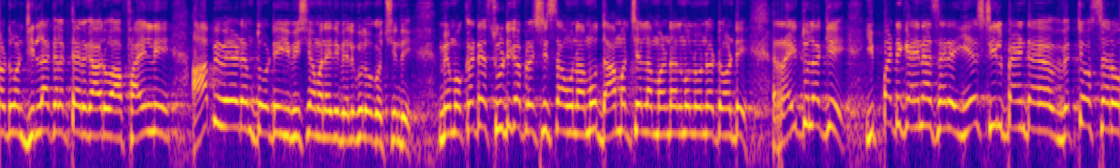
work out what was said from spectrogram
వచ్చినటువంటి జిల్లా కలెక్టర్ గారు ఆ ఫైల్ని ఆపివేయడంతో ఈ విషయం అనేది వెలుగులోకి వచ్చింది. మేము ఒక్కటే సూటిగా ప్రశ్నిస్తూ ఉన్నాము. దామర్చెల్ల మండలంలో ఉన్నటువంటి రైతులకి ఇప్పటికైనా సరే ఏ స్టీల్ ప్యాంట్ వ్యక్తి వస్తారో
